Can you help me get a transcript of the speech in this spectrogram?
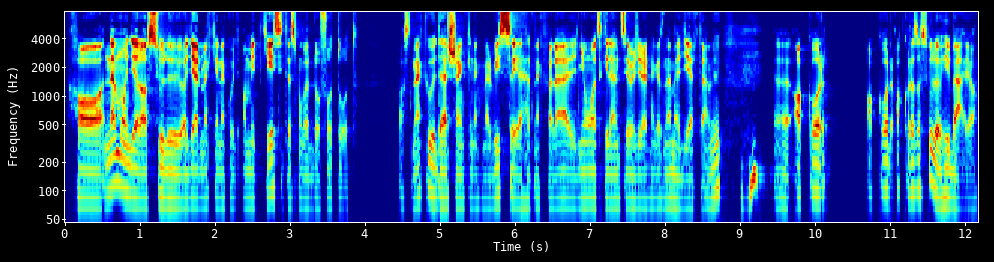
Ha nem mondja el a szülő a gyermekének, hogy amit készítesz magadról fotót, azt ne küld el senkinek, mert visszaélhetnek vele, egy 8-9 éves gyereknek ez nem egyértelmű, uh-huh. akkor, akkor, akkor az a szülő hibája.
